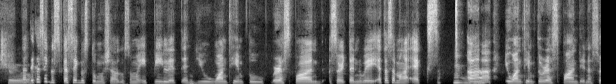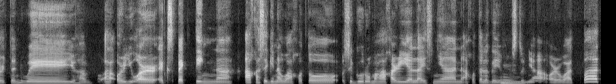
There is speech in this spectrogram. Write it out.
True. Dati kasi gus kasi gusto mo siya, gusto mong ipilit and you want him to respond a certain way. Eto sa mga ex, Mm. ah, you want him to respond in a certain way, you have, ah, or you are expecting na, "Ah, kasi ginawa ko 'to, siguro makaka-realize niya na ako talaga yung gusto Hmm. niya or what." But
